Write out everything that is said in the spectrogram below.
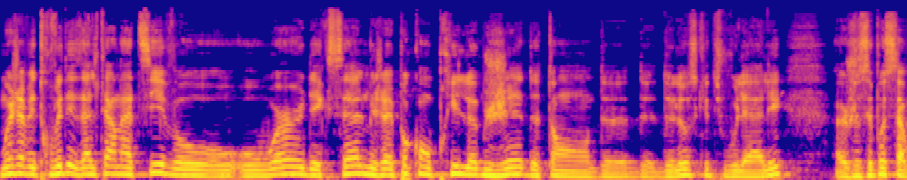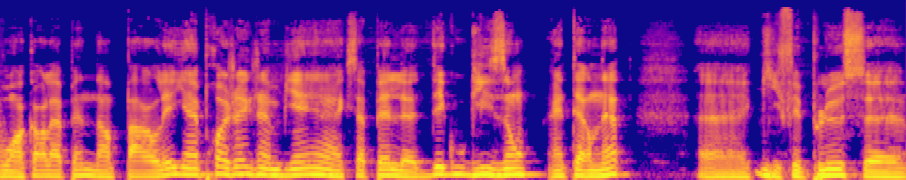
Moi, j'avais trouvé des alternatives au, Word, Excel, mais j'avais pas compris l'objet de ton de, de, de là où ce que tu voulais aller. Euh, je sais pas si ça vaut encore la peine d'en parler. Il y a un projet que j'aime bien euh, qui s'appelle Dégooglisons Internet. Euh, qui fait plus euh,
